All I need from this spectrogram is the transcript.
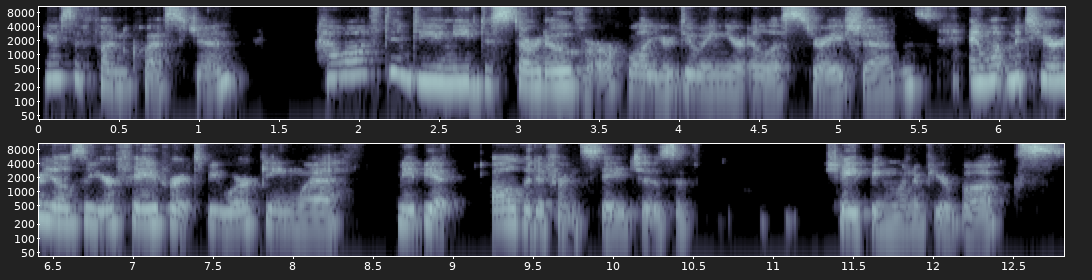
Here's a fun question. How often do you need to start over while you're doing your illustrations? And what materials are your favorite to be working with, maybe at all the different stages of shaping one of your books?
